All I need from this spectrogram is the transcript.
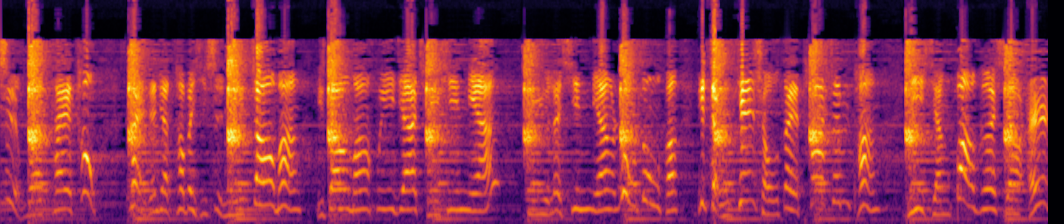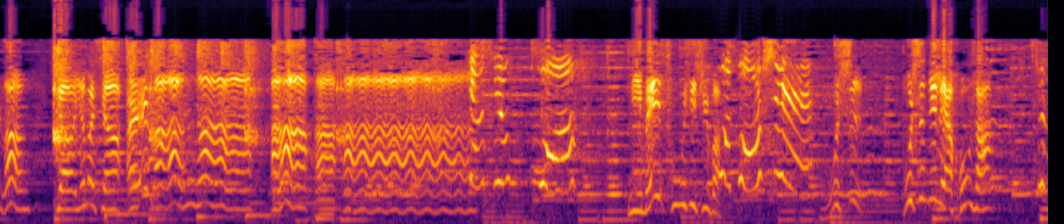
事我猜透，看人家操办喜事你着忙，你着忙回家娶新娘，娶了新娘入洞房，你整天守在她身旁，你想抱个小儿郎，小呀嘛小儿郎啊啊啊啊！娘亲，我你没出息去吧？我不是，不是，不是你脸红啥？这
